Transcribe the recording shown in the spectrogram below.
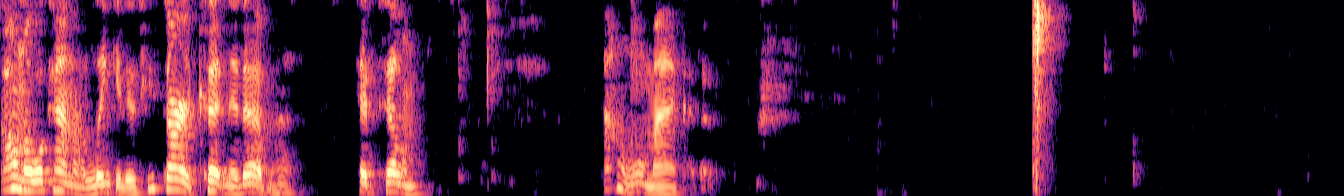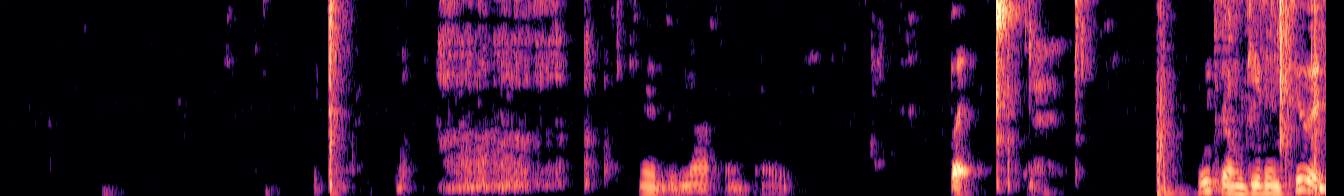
I don't know what kind of link it is. He started cutting it up. I had to tell him. I don't want mine cut up. That did not sound right. But we're gonna get into it.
